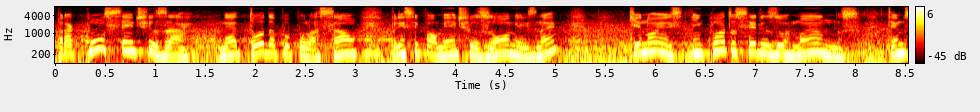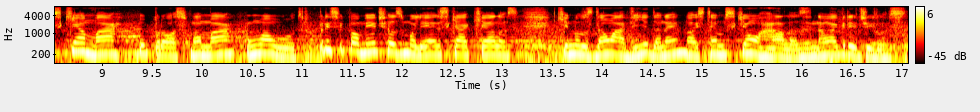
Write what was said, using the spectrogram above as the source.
para conscientizar né, toda a população, principalmente os homens, né, que nós, enquanto seres humanos, temos que amar o próximo, amar um ao outro, principalmente as mulheres, que é aquelas que nos dão a vida, né? Nós temos que honrá-las e não agredi-las.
